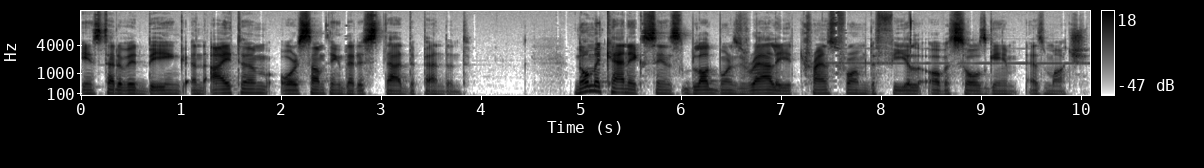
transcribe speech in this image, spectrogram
instead of it being an item or something that is stat dependent. No mechanic since Bloodborne's Rally transformed the feel of a Souls game as much.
